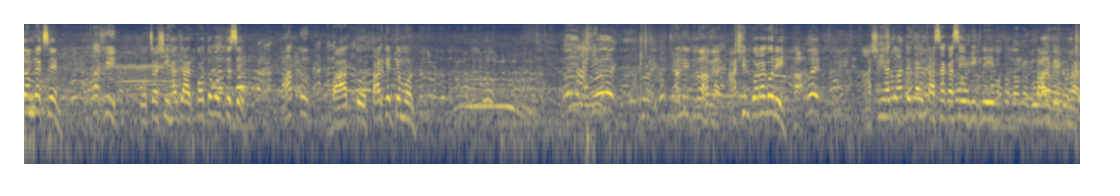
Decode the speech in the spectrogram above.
দাম রাখছেন? পঁচাশি। হাজার। কত বলতেছে? বাহাত্তর। বাহাত্তর। টার্গেট কেমন? আশির গড়াগড়ি? আশি হাজার টাকার কাছাকাছি বিক্রির টার্গেট ওনার।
